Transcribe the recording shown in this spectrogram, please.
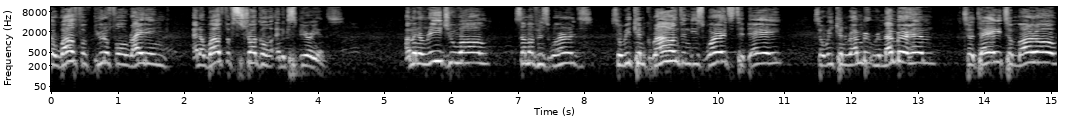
a wealth of beautiful writing and a wealth of struggle and experience. I'm going to read you all some of his words so we can ground in these words today, so we can remember, remember him today, tomorrow,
